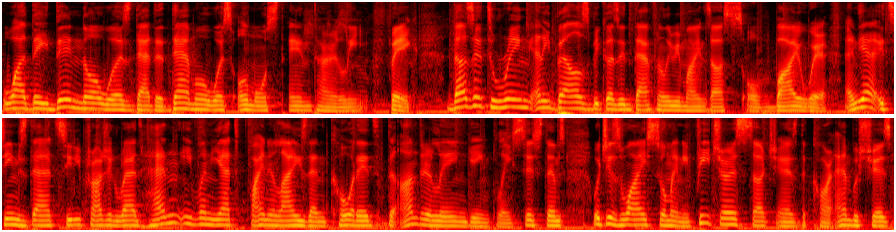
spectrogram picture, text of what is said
what they didn't know was that the demo was almost entirely fake. Does it ring any bells? Because it definitely reminds us of Bioware. And yeah, it seems that CD Projekt Red hadn't even yet finalized and coded the underlying gameplay systems, which is why so many features such as the car ambushes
